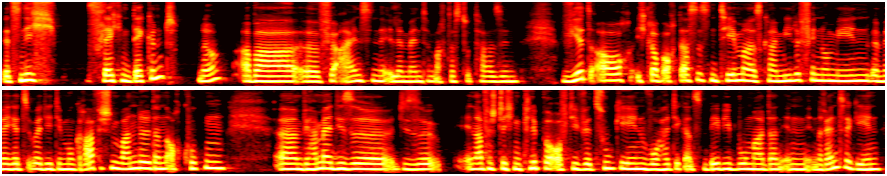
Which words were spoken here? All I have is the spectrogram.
Jetzt nicht flächendeckend, Ne? Aber äh, für einzelne Elemente macht das total Sinn. Wird auch, ich glaube, auch das ist ein Thema, das Kamile-Phänomen, wenn wir jetzt über die demografischen Wandel dann auch gucken. Äh, wir haben ja diese, diese in Anführungsstrichen Klippe, auf die wir zugehen, wo halt die ganzen Babyboomer dann in, in Rente gehen.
